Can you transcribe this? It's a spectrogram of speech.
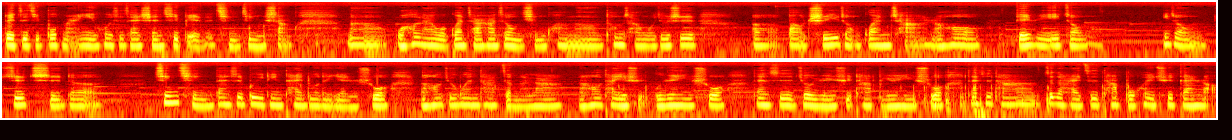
对自己不满意，或是在生气别人的情境上。那我后来我观察他这种情况呢，通常我就是。呃，保持一种观察，然后给予一种一种支持的心情，但是不一定太多的言说。然后就问他怎么啦？然后他也许不愿意说，但是就允许他不愿意说。但是他这个孩子他不会去干扰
